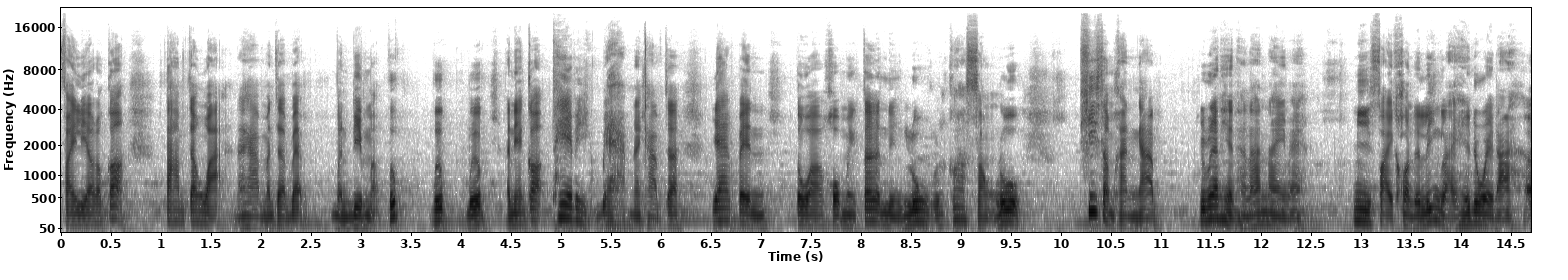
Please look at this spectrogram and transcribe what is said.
ไฟเลี้ยวแล้วก็ตามจังหวะนะครับมันจะแบบเหมือนดิมอะปุ๊บปุ๊บปุ๊บอันนี้ก็เท่ไปอีกแบบนะครับ จะแยกเป็นตัวโฮมเมเตอร์หนึ่งลูกแล้วก็ 2 ลูก ที่สำคัญครับเพื่อนเห็นทางด้านในไหม มีไฟคอนเดลลิ่งไหลให้ด้วยนะ เอ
